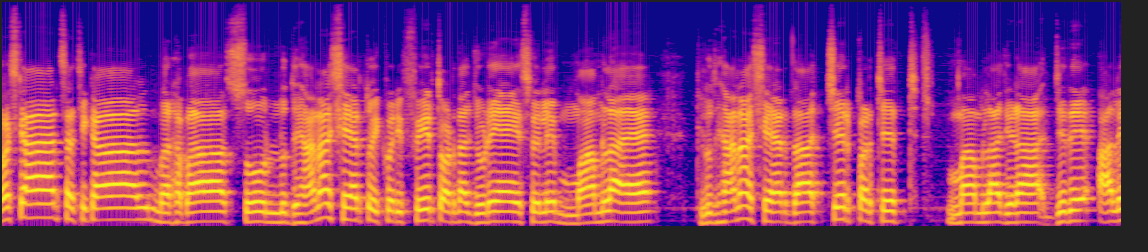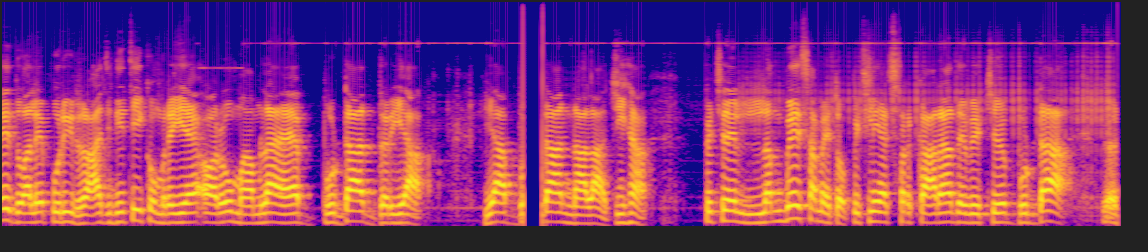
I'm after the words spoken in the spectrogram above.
ਨਮਸਕਾਰ ਸਤਿ ਸ਼੍ਰੀ ਅਕਾਲ। ਮਰਹਬਾ ਸੋ ਲੁਧਿਆਣਾ ਸ਼ਹਿਰ ਤੋਂ ਇੱਕ ਵਾਰੀ ਫੇਰ ਤੁਹਾਡੇ ਨਾਲ ਜੁੜੇ ਆ ਇਸ ਵੇਲੇ ਮਾਮਲਾ ਹੈ ਲੁਧਿਆਣਾ ਸ਼ਹਿਰ ਦਾ ਚਿਰ ਪਰਚਿਤ ਮਾਮਲਾ ਜਿਹੜਾ ਜਿਹਦੇ ਆਲੇ ਦੁਆਲੇ ਪੂਰੀ ਰਾਜਨੀਤੀ ਘੁੰਮ ਰਹੀ ਹੈ ਔਰ ਉਹ ਮਾਮਲਾ ਹੈ ਬੁੱਢਾ ਦਰਿਆ ਜਾਂ ਬੁੱਢਾ ਨਾਲਾ। ਜੀ ਹਾਂ ਪਿਛਲੇ ਲੰਬੇ ਸਮੇਂ ਤੋਂ ਪਿਛਲੀਆਂ ਸਰਕਾਰਾਂ ਦੇ ਵਿੱਚ ਬੁੱਢਾ ਅ,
